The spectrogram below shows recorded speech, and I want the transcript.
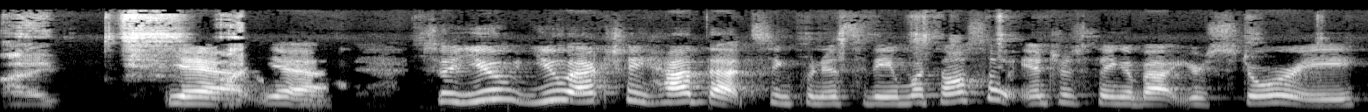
I yeah I yeah. Know. So you you actually had that synchronicity, and what's also interesting about your story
